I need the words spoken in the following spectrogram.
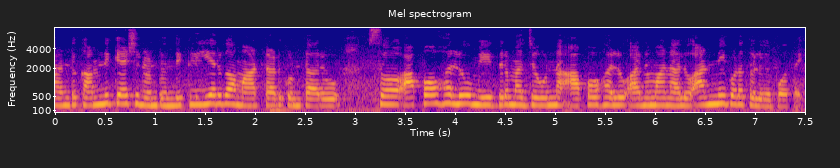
అండ్ కమ్యూనికేషన్ ఉంటుంది క్లియర్గా మాట్లాడుకుంటారు. సో అపోహలు మీ ఇద్దరి మధ్య ఉన్న అపోహలు అనుమానాలు అన్నీ కూడా తొలగిపోతాయి.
